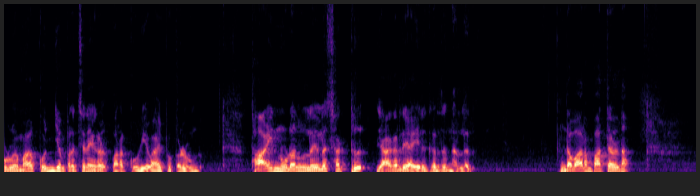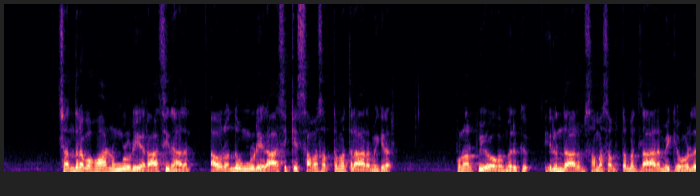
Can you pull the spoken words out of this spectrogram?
மூலமாக கொஞ்சம் பிரச்சனைகள் வரக்கூடிய வாய்ப்புகள் உண்டு. தாயின் உடல்நிலையில் சற்று ஜாகிரதையாக இருக்கிறது நல்லது. இந்த வாரம் பார்த்தேன்னா சந்திர பகவான் உங்களுடைய ராசிநாதன். அவர் வந்து உங்களுடைய ராசிக்கு சமசப்தமத்தில் ஆரம்பிக்கிறார். புணர்ப்பு யோகம் இருக்குது இருந்தாலும் சமசப்தமத்தில் ஆரம்பிக்கும் பொழுது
